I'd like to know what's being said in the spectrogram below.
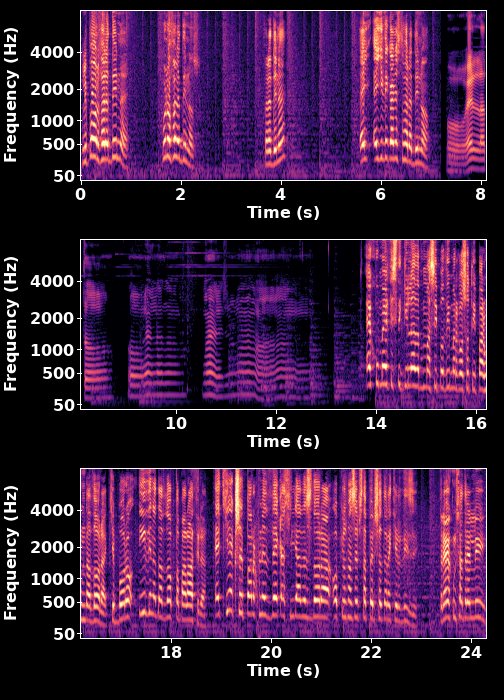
Λοιπόν, Φερεντίνε. Πού είναι ο Φερεντίνος, Φερεντίνε; Έ- Έχει δει κανείς το Φερεντίνο; Ο έλατο, ο έλατο, μ' αρέσει να- Έχουμε έρθει στην κοιλάδα που μας είπε ο Δήμαρχος ότι υπάρχουν τα δώρα και μπορώ ήδη να τα δω από τα παράθυρα. Εκεί έξω υπάρχουν 10.000 δώρα. Όποιος μαζέψει τα περισσότερα κερδίζει. Τρέχουν σαν τρελοί.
